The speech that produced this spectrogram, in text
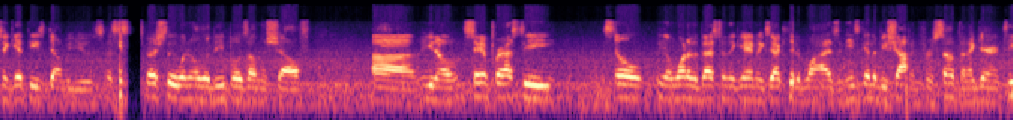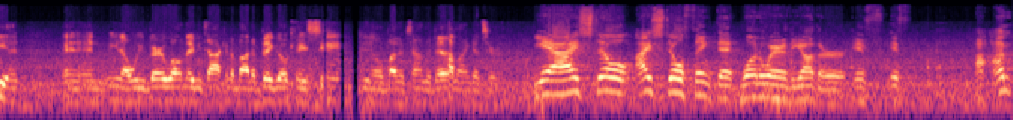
to get these W's, especially when Oladipo's on the shelf. Uh, you know, Sam Presti still you know one of the best in the game executive wise, and he's going to be shopping for something. I guarantee it. And, and, you know, we very well may be talking about a big OKC deal by the time the deadline gets here. Yeah, I still I still think that one way or the other, if if I'm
